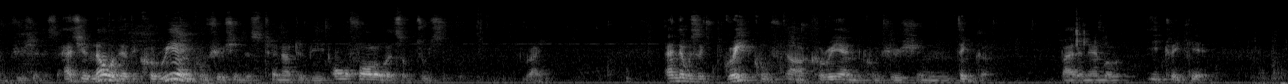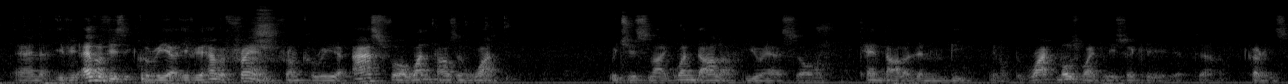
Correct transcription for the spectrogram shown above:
Confucianism. As you know, that the Korean Confucianists turned out to be all followers of Zhu Xi, right? And there was a great uh, Korean Confucian thinker by the name of Yi Toegye. And if you ever visit Korea, if you have a friend from Korea, ask for 1001 which is like one dollar US or ten dollar renminbi, you know, the most widely circulated uh, currency.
